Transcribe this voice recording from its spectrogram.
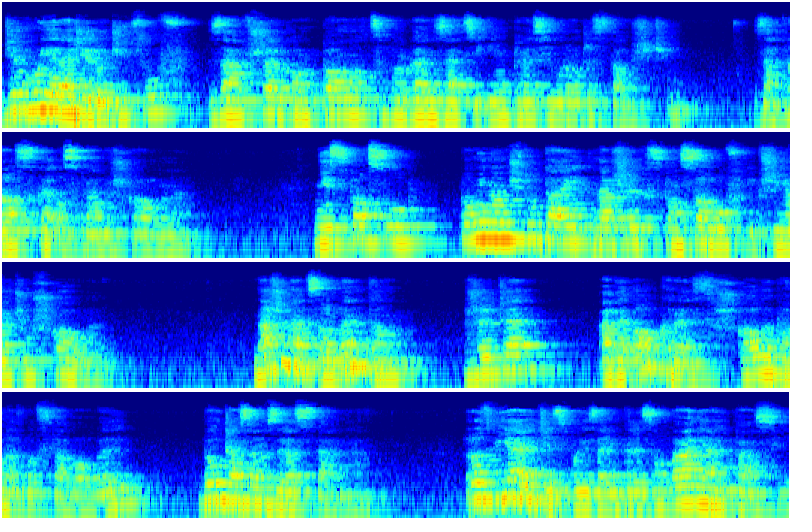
Dziękuję Radzie Rodziców za wszelką pomoc w organizacji imprez i uroczystości, za troskę o sprawy szkolne. Nie sposób pominąć tutaj naszych sponsorów i przyjaciół szkoły. Naszym absolwentom życzę, aby okres szkoły ponadpodstawowej był czasem wzrastania. Rozwijajcie swoje zainteresowania i pasje,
